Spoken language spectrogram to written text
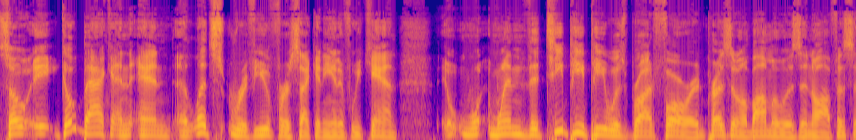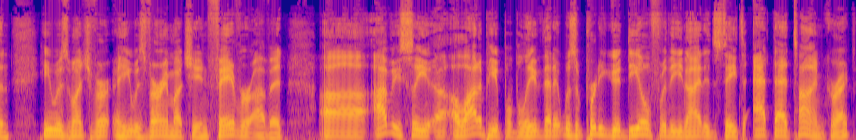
So it, go back and and uh, let's review for a second, Ian, if we can. When the TPP was brought forward, President Obama was in office, and he was much ver- he was very much in favor of it. Uh, obviously, a lot of people believe that it was a pretty good deal for the United States at that time. Correct?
